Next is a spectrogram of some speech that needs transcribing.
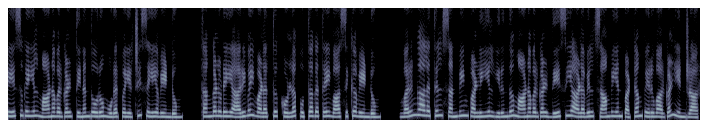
பேசுகையில் மாணவர்கள் தினந்தோறும் உடற்பயிற்சி செய்ய வேண்டும். தங்களுடைய அறிவை வளர்த்து கொள்ள புத்தகத்தை வாசிக்க வேண்டும். வருங்காலத்தில் சன்பீம் பள்ளியில் இருந்து மாணவர்கள் தேசிய அளவில் சாம்பியன் பட்டம் பெறுவார்கள் என்றார்.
